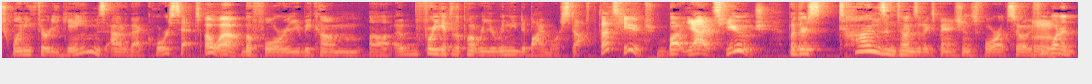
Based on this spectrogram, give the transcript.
20, 30 games out of that core set. Oh, wow. Before you become uh, before you get to the point where you really need to buy more stuff. That's huge. But yeah, it's huge. But there's tons and tons of expansions for it. So if you want to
